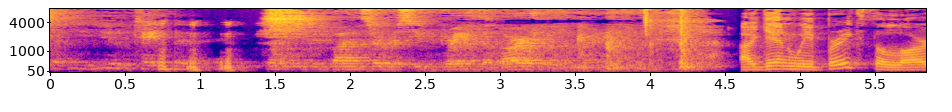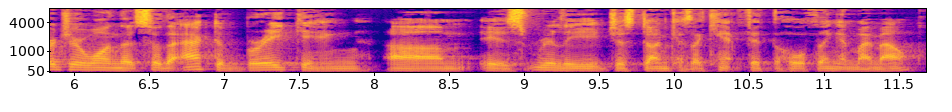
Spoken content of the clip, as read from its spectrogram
But you do take the, the divine service, you break the larger one, right? Again, we break the larger one that, so the act of breaking, um, is really just done because I can't fit the whole thing in my mouth.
